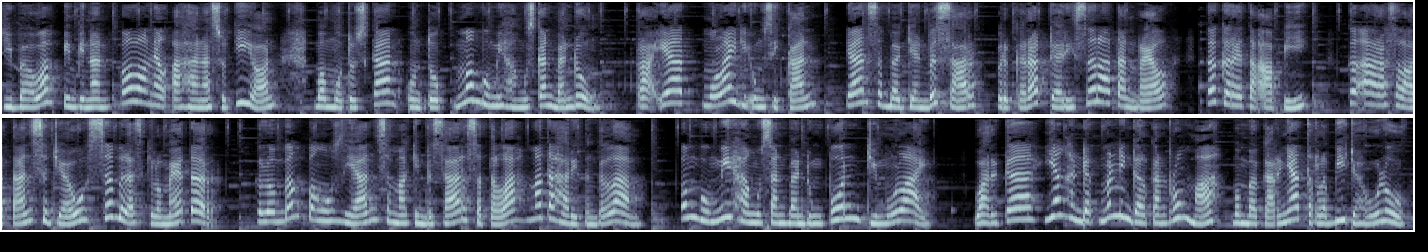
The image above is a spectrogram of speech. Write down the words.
di bawah pimpinan Kolonel Ahana Sution memutuskan untuk membumi hanguskan Bandung. Rakyat mulai diungsikan dan sebagian besar bergerak dari selatan rel ke kereta api ke arah selatan sejauh 11 km. Gelombang pengungsian semakin besar setelah matahari tenggelam. Pembumi hangusan Bandung pun dimulai. Warga yang hendak meninggalkan rumah membakarnya terlebih dahulu.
